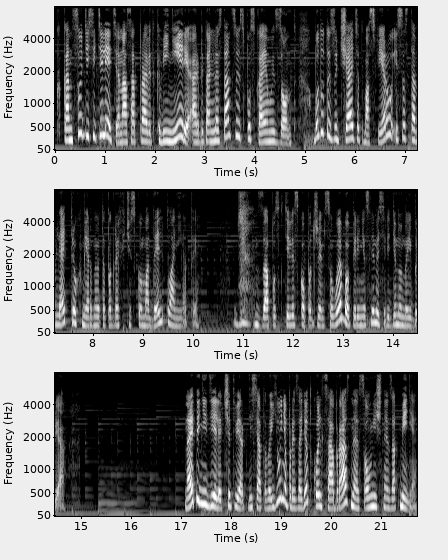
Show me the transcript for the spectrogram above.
К концу десятилетия нас отправят к Венере, орбитальную станцию и спускаемый зонд. Будут изучать атмосферу и составлять трехмерную топографическую модель планеты. Запуск телескопа Джеймса Уэбба перенесли на середину ноября. На этой неделе, в четверг, 10 июня, произойдет кольцеобразное солнечное затмение.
